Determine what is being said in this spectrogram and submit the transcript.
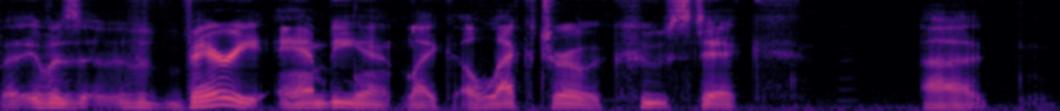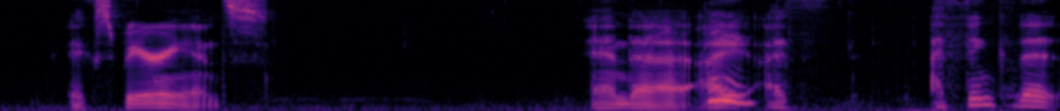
But it was a very ambient like electroacoustic uh, experience. And uh, I I th- I think that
